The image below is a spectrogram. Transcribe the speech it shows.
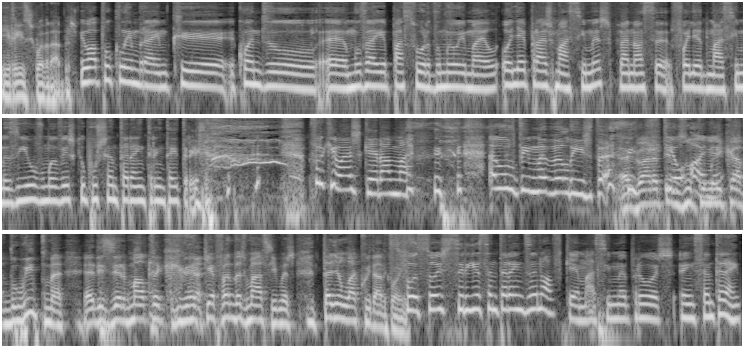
e, e raízes quadradas. Eu há pouco lembrei-me que quando eh, mudei a password do meu e-mail, olhei para as máximas, para a nossa folha de máximas, e houve uma vez que eu pus Santarém 33. Porque eu acho que era a, ma- a última da lista. Agora temos Eu, um olha, comunicado do IPMA a dizer malta que, que é fã das máximas. Tenham lá cuidado com Se isso. fosse hoje seria Santarém 19, que é a máxima para hoje em Santarém.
